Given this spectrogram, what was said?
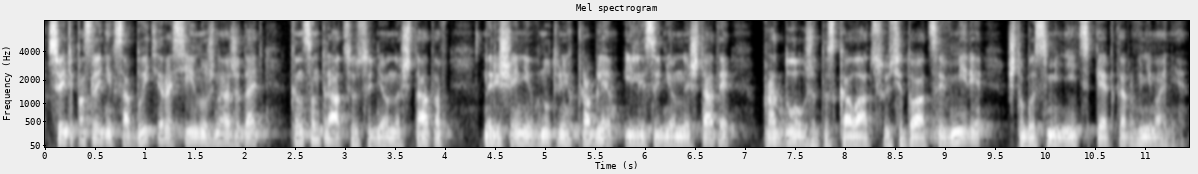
В свете последних событий России нужно ожидать концентрацию Соединенных Штатов на решении внутренних проблем или Соединенные Штаты продолжат эскалацию ситуации в мире, чтобы сменить спектр внимания.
